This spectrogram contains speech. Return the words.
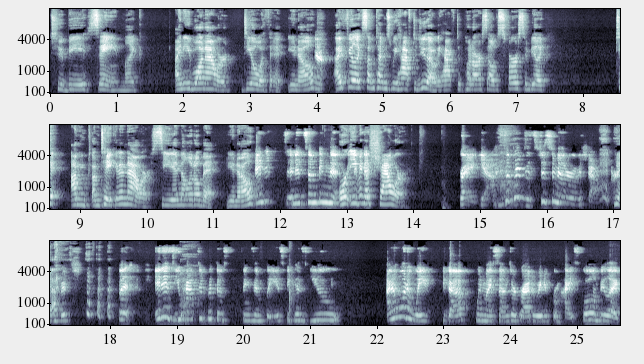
to be sane. Like, I need one hour, deal with it, you know? Yeah. I feel like sometimes we have to do that. We have to put ourselves first and be like, I'm, I'm taking an hour. See you in a little bit, you know? And it's, and it's something that. Or even a shower. Right, yeah. Sometimes it's just a matter of a shower. Yeah. Which, but it is, you have to put those things in place because you, I don't want to wake up when my sons are graduating from high school and be like,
